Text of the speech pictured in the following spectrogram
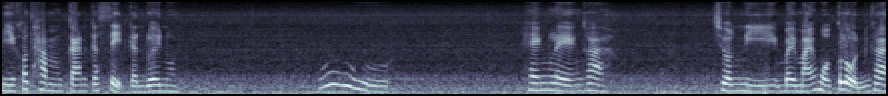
มีเขาทำการเกษตรกันด้วยนู่นอู้แห้งแล้งค่ะ ช่วงนี้ใบไม้หัวกลนค่ะ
